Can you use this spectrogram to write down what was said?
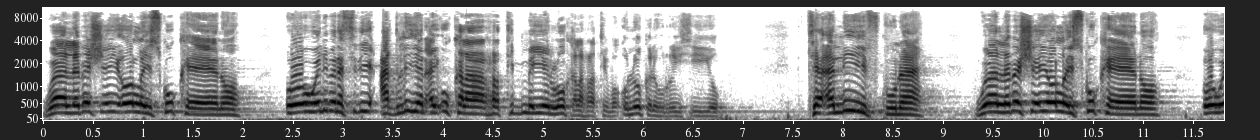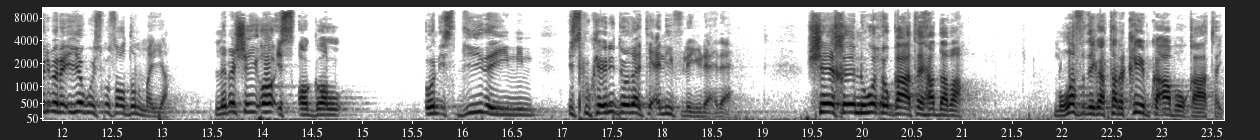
waa laba shay oo laysku keeno oo welibana sidii caqliyan ay u kala ratibmayeen loo kala ratibo oo loo kala horreysiiyo ta'liifkuna waa laba shay oo laysku keeno oo welibana iyagu isku soo dulmaya. Laba shay oo is-ogol oon isdiidaynin isku keenidoodaa ta'liif la yidhaahdaa. Sheekeennu wuxuu qaatay haddaba lafdiga tarkiibka ah buu qaatay.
